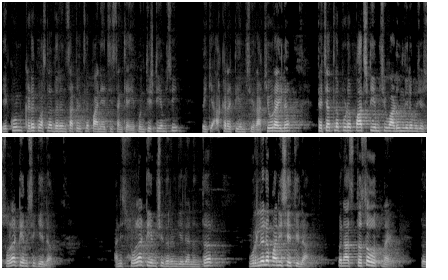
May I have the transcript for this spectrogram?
एकूण खडकवासला धरण साखळीतलं पाण्याची संख्या एकोणतीस टी एम सी पैकी अकरा टी एम सी राखीव राहिलं. त्याच्यातलं पुढं पाच टी एम सी वाढवून दिलं म्हणजे सोळा टी एम सी गेलं. आणि सोळा टी एम सी धरण गेल्यानंतर उरलेलं पाणी शेतीला पण आज तसं होत नाही. तर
